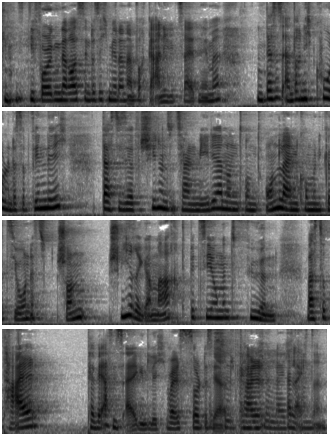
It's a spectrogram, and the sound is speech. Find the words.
die Folgen daraus sind, dass ich mir dann einfach gar nicht die Zeit nehme. Und das ist einfach nicht cool. Und deshalb finde ich, dass diese verschiedenen sozialen Medien und, und Online-Kommunikation es schon schwieriger macht, Beziehungen zu führen. Was total pervers ist eigentlich, weil es sollte es ja total erleichtern. erleichtern.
